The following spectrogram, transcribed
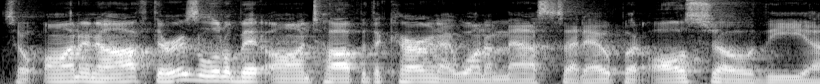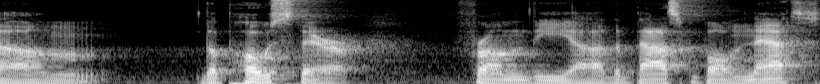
So on and off, there is a little bit on top of the car and I want to mask that out, but also the, um, the post there from the, uh, the basketball net.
